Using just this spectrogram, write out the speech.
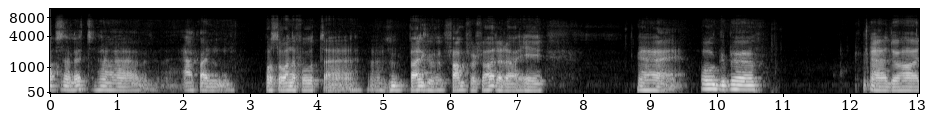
absolutt. Eh, Jeg kan på stående fot eh, velge fem forsvarere i eh, Ogbu. Du har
